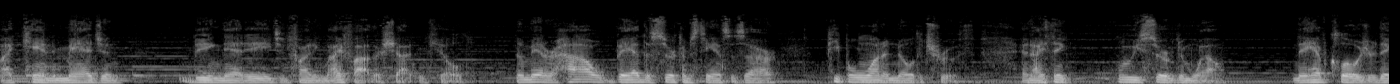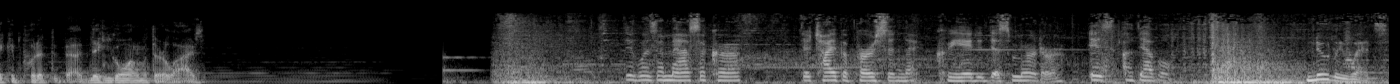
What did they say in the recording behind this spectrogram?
I can't imagine being that age and finding my father shot and killed. No matter how bad the circumstances are, people want to know the truth. And I think we served them well. They have closure. They can put it to bed. They can go on with their lives. It was a massacre. The type of person that created this murder is a devil. Newlyweds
